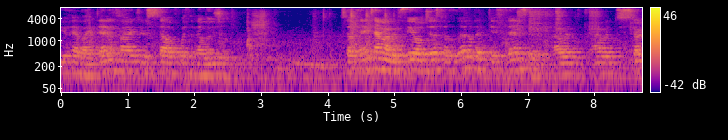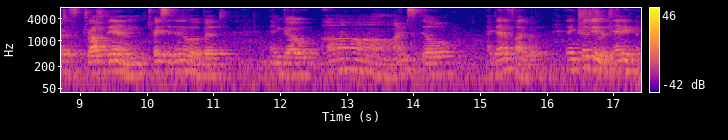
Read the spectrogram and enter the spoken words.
you have identified yourself with an illusion. So anytime I would feel just a little bit defensive, I would, I would start to drop in, trace it in a little bit, and go, oh, I'm still identified with it. And it could be with anything.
